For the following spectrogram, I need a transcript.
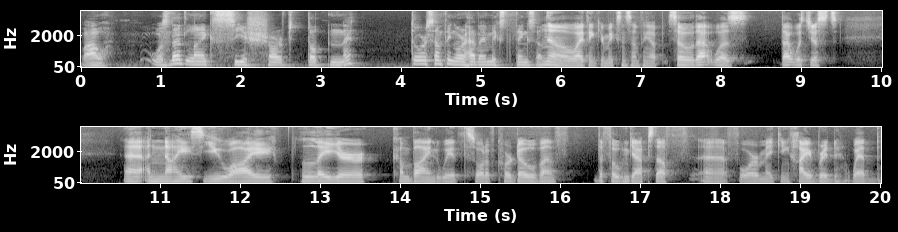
wow. Was that like C sharp .net or something, or have I mixed things up? No, I think you're mixing something up. So that was that was just uh, a nice UI layer combined with sort of Cordova, and the PhoneGap stuff uh, for making hybrid web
